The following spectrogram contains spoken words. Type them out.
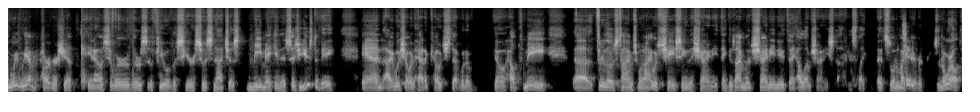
we we have a partnership, you know, so we're there's a few of us here, so it's not just me making this as it used to be, and I wish I would have had a coach that would have you know helped me uh, through those times when I was chasing the shiny thing because I'm a shiny new thing. I love shiny stuff. It's like that's one of my favorite things in the world.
